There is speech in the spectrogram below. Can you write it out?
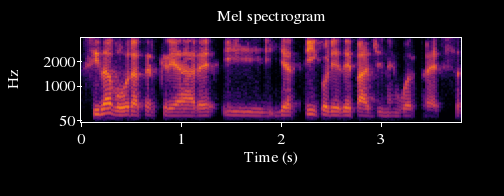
si lavora per creare i, gli articoli e le pagine in WordPress.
